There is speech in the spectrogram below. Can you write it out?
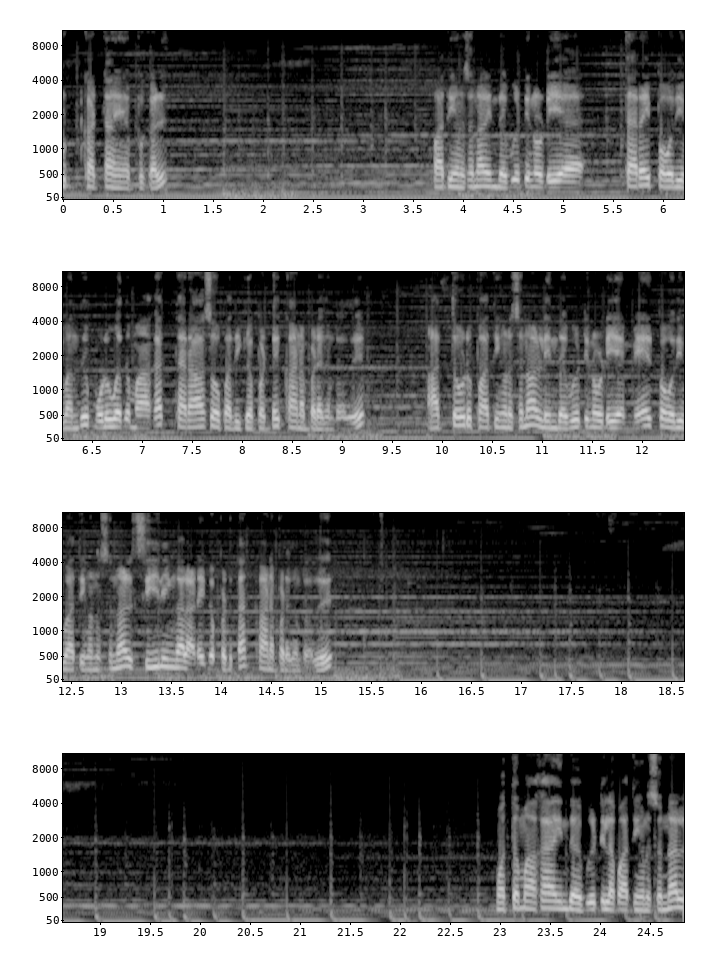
உட்கட்டமைப்புகள். பார்த்தீங்கன்னு சொன்னால் இந்த வீட்டினுடைய தரைப்பகுதி வந்து முழுவதுமாக தராசோ பதிக்கப்பட்டு காணப்படுகின்றது. அத்தோடு பார்த்தீங்கன்னு சொன்னால் இந்த வீட்டினுடைய மேற்பகுதி பார்த்தீங்கன்னு சொன்னால் சீலிங்கால் அடைக்கப்பட்டு தான் காணப்படுகின்றது. மொத்தமாக இந்த வீட்டில் பார்த்தீங்கன்னு சொன்னால்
